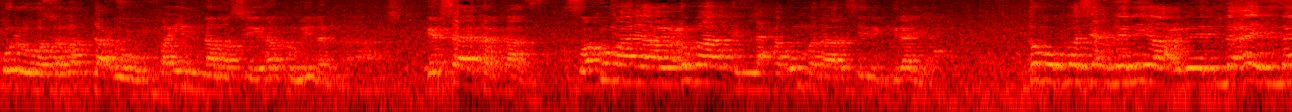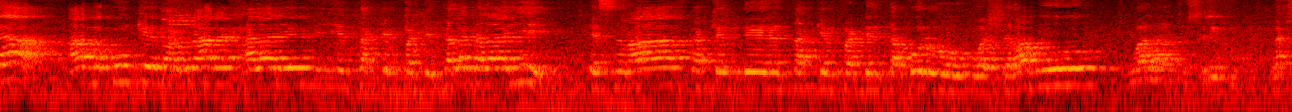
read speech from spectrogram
كلوا وتمتعوا فإن مصيركم إلى النار قرساية الكاز وكما يا عبا إلا حكم مدارسين القرية دبك بس يحملني يا عبيد الله. إلا أما كون كي معنا حلال اللي يمتكن فردين تلك لاي إسراف كتدير تكن فردين تقولوا واشربوا ولا تسرفوا. لك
